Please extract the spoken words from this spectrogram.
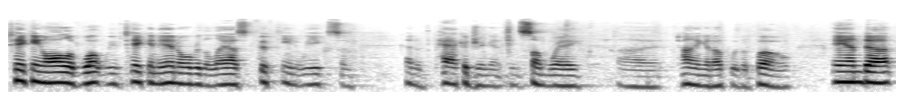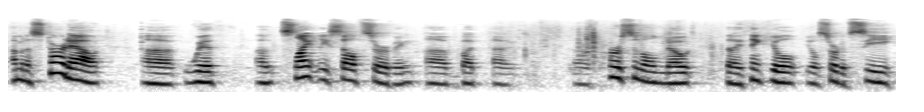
taking all of what we've taken in over the last 15 weeks and kind of packaging it in some way, uh, tying it up with a bow. And uh, I'm going to start out uh, with a slightly self-serving uh, but uh, a personal note that I think you'll you'll sort of see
